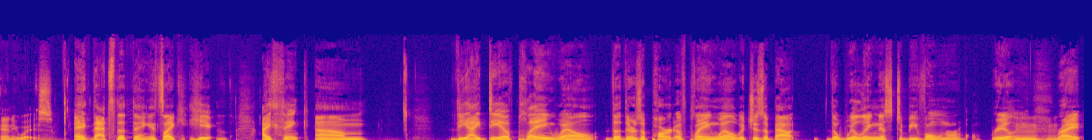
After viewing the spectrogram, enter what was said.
anyways. That's the thing. It's like here I think um the idea of playing well, the, there's a part of playing well which is about the willingness to be vulnerable, really, right?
